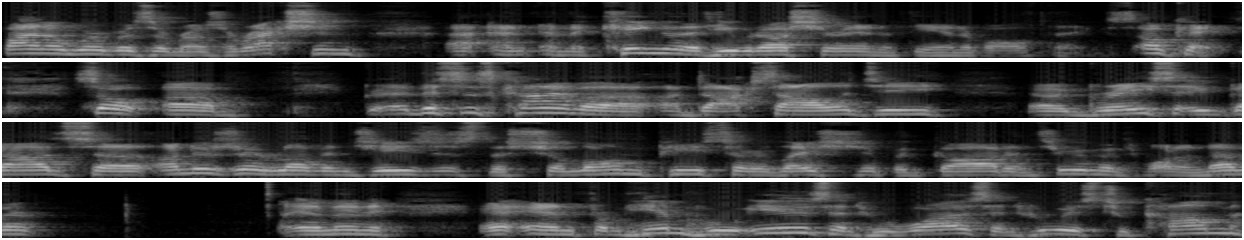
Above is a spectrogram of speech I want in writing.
Final word was the resurrection uh, and, and the kingdom that he would usher in at the end of all things. Okay, so um, this is kind of a, a doxology. Uh, grace, God's uh, undeserved love in Jesus, the shalom, peace, of relationship with God and through him with one another. And then, and from him who is and who was and who is to come,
